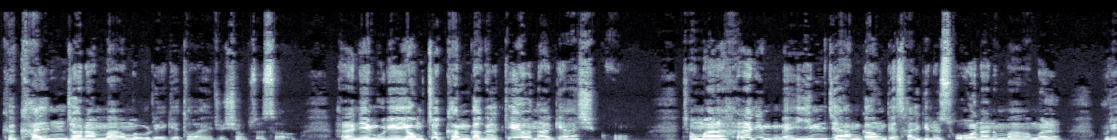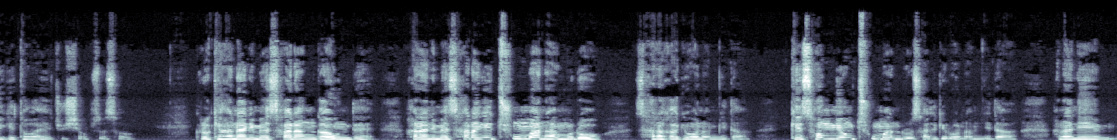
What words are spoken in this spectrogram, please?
그 간절한 마음을 우리에게 더하여 주시옵소서. 하나님 우리의 영적 감각을 깨어나게 하시고 정말 하나님의 임재함 가운데 살기를 소원하는 마음을 우리에게 더하여 주시옵소서. 그렇게 하나님의 사랑 가운데 하나님의 사랑의 충만함으로 살아가기 원합니다. 이렇게 성령 충만으로 살기를 원합니다. 하나님,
